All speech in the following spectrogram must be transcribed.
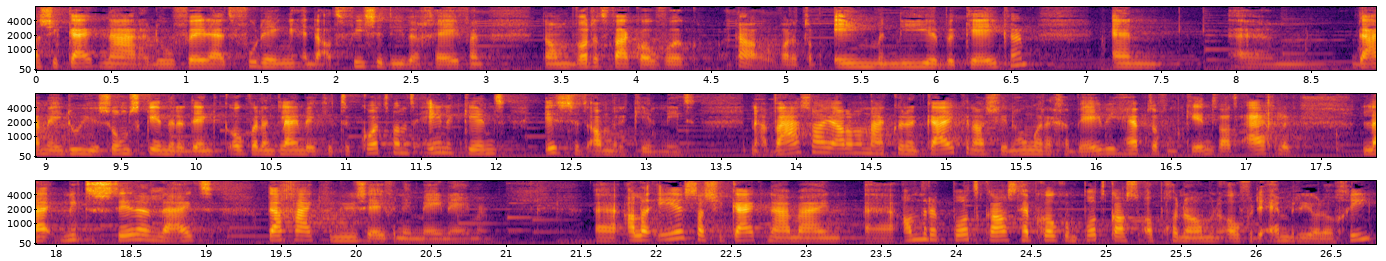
als je kijkt naar de hoeveelheid voeding en de adviezen die we geven, dan wordt het vaak over, nou, wordt het op één manier bekeken. En ehm, daarmee doe je soms kinderen denk ik ook wel een klein beetje tekort. Want het ene kind is het andere kind niet. Nou, waar zou je allemaal naar kunnen kijken als je een hongerige baby hebt of een kind wat eigenlijk niet te stillen lijkt? Daar ga ik je nu eens even in meenemen. Uh, allereerst, als je kijkt naar mijn uh, andere podcast, heb ik ook een podcast opgenomen over de embryologie,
